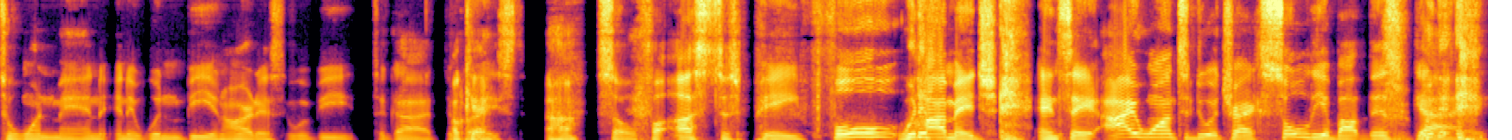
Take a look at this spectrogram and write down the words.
to one man and it wouldn't be an artist, it would be to God, to Okay. Christ. Uh-huh. So for us to pay full What if- homage and say, I want to do a track solely about this guy, if-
